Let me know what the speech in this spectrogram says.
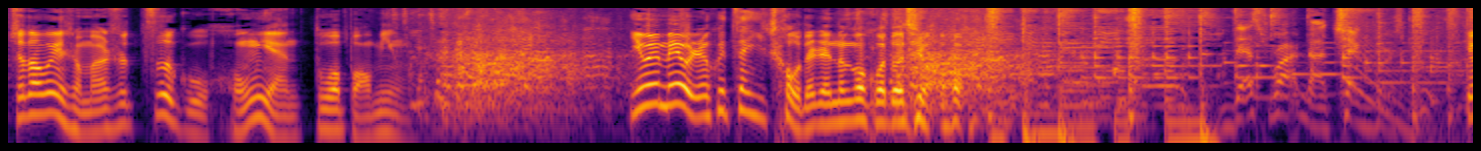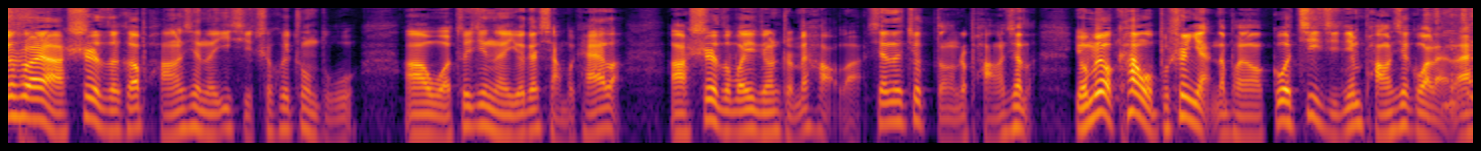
知道为什么是自古红颜多薄命吗？因为没有人会在意丑的人能够活多久。听说呀，柿子和螃蟹呢一起吃会中毒啊！我最近呢有点想不开了啊！柿子我已经准备好了，现在就等着螃蟹了。有没有看我不顺眼的朋友，给我寄几斤螃蟹过来？来，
